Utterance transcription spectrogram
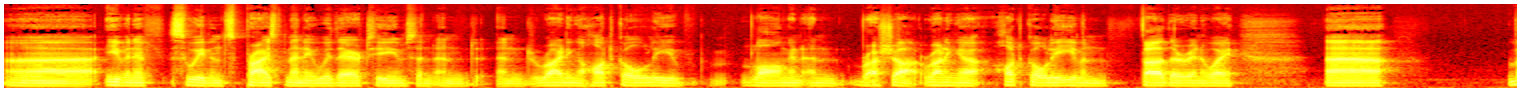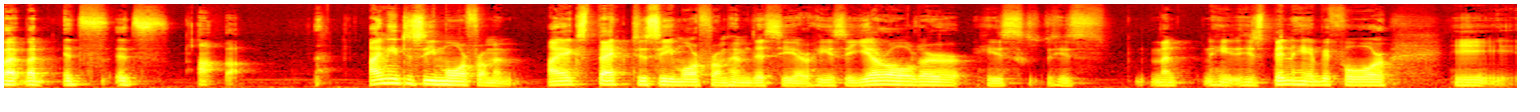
Uh, even if Sweden surprised many with their teams and, and, and riding a hot goalie long and, and Russia running a hot goalie even further in a way. Uh, but but it's it's uh, I need to see more from him. I expect to see more from him this year. He's a year older. He's he's meant he, he's been here before. He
